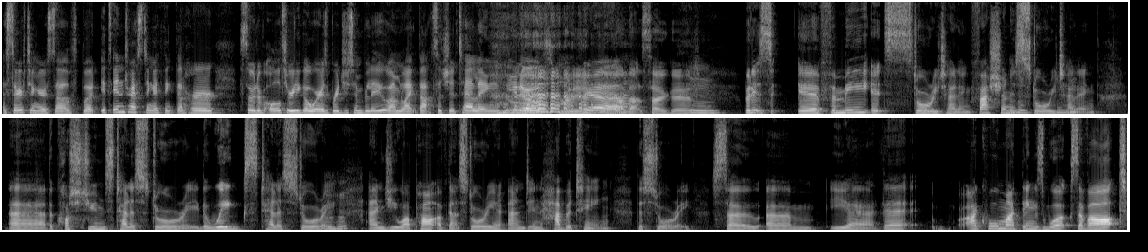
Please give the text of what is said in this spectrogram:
asserting herself. But it's interesting, I think, that her sort of alter ego wears Bridgerton blue. I'm like, that's such a telling, you know. that's. Yeah. yeah. that's so good. Mm. But it's, uh, for me, it's storytelling. Fashion is mm-hmm. storytelling. Mm-hmm uh, the costumes tell a story, the wigs tell a story, mm-hmm. and you are part of that story and inhabiting the story. So, um, yeah, I call my things works of art.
